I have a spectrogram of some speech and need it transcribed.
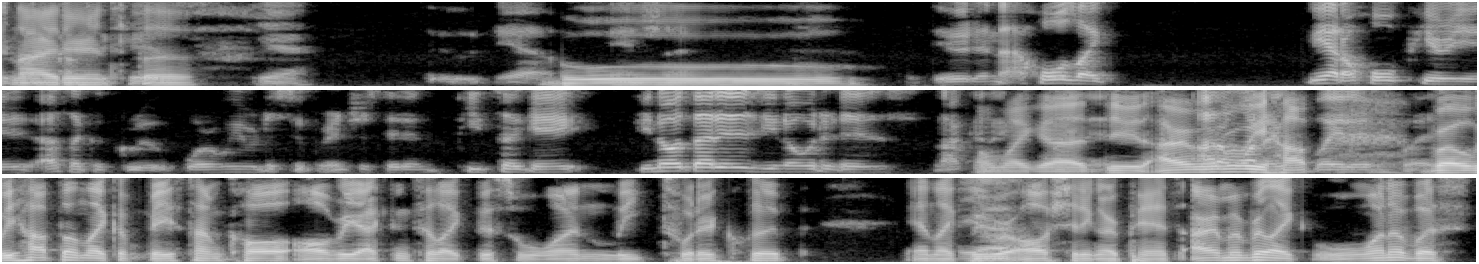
Schneider and stuff. Yeah, dude, yeah. Boo. Dude, and that whole like, we had a whole period as like a group where we were just super interested in Pizzagate. If you know what that is, you know what it is. Not Oh gonna my god, it. dude. I I remember want we hopped explain it, but Bro, we hopped on like a FaceTime call, all reacting to like this one leaked Twitter clip, and like we were all shitting our pants. I remember like one of us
